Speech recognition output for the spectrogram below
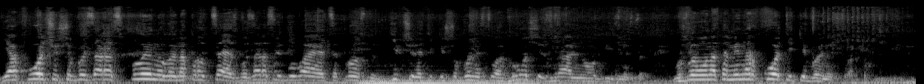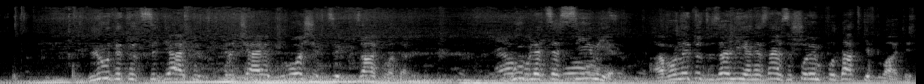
Я хочу, щоб ви зараз вплинули на процес, бо зараз відбувається просто дівчина тільки що винесла гроші з грального бізнесу. Можливо, вона там і наркотики винесла. Люди тут сидять, тут втрачають гроші в цих закладах. Губляться сім'ї, а вони тут взагалі, я не знаю, за що їм податки платять.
